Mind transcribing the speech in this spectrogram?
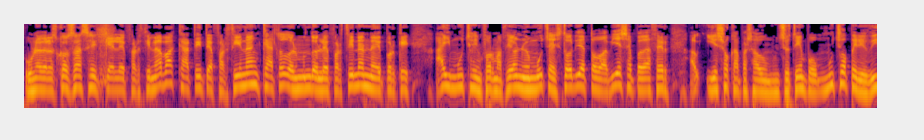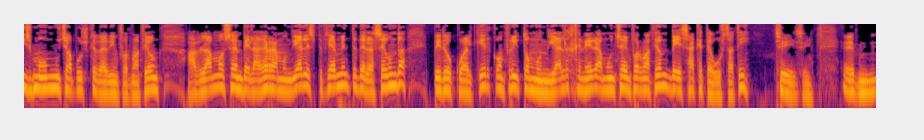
Una de las cosas eh, que le fascinaba, que a ti te fascinan, que a todo el mundo le fascinan, eh, porque hay mucha información, mucha historia, todavía se puede hacer, y eso que ha pasado mucho tiempo, mucho periodismo, mucha búsqueda de información. Hablamos de la guerra mundial, especialmente de la segunda, pero cualquier conflicto mundial genera mucha información de esa que te gusta a ti. Sí, sí. Em,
